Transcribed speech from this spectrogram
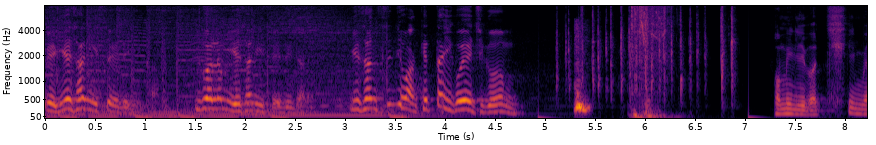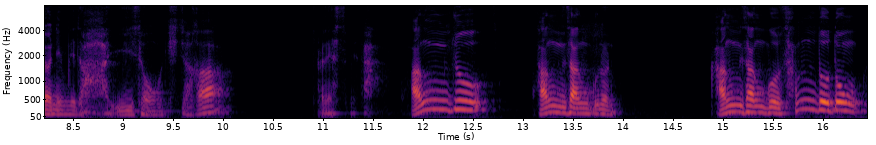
왜 예산이 있어야 되니까. 이거 하려면 예산이 있어야 되잖아요. 예산 쓰지 않겠다 이거예요 지금. 도민일보 7면입니다. 이성호 기자가 전했습니다. 광주 광산구는 강산구 삼도동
